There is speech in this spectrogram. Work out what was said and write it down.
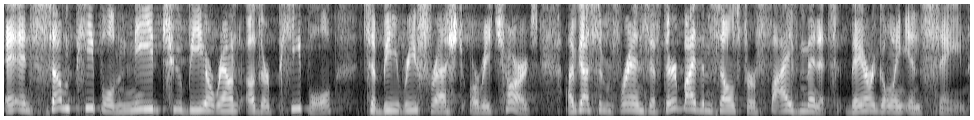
And some people need to be around other people to be refreshed or recharged. I've got some friends, if they're by themselves for five minutes, they are going insane.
